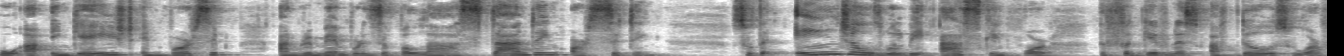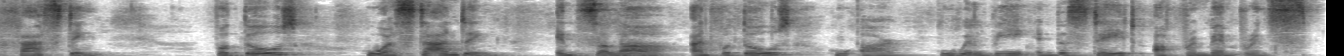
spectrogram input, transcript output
who are engaged in worship and remembrance of Allah, standing or sitting. So the angels will be asking for the forgiveness of those who are fasting, for those who are standing in salah, and for those who are who will be in the state of remembrance.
